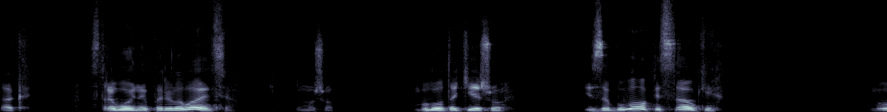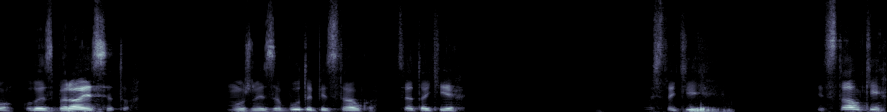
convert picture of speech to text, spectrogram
так з травою не переливається. Тому що було таке, що і забував підставки, бо коли збираєшся, то можна і забути підставку. Це такі ось такі підставки.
